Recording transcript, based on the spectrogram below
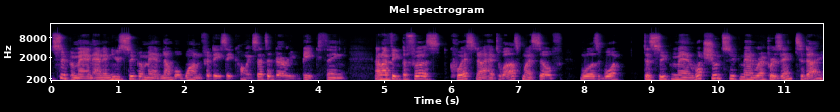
Superman and a new Superman number one for DC Comics, that's a very big thing. And I think the first question I had to ask myself was what does Superman, what should Superman represent today?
